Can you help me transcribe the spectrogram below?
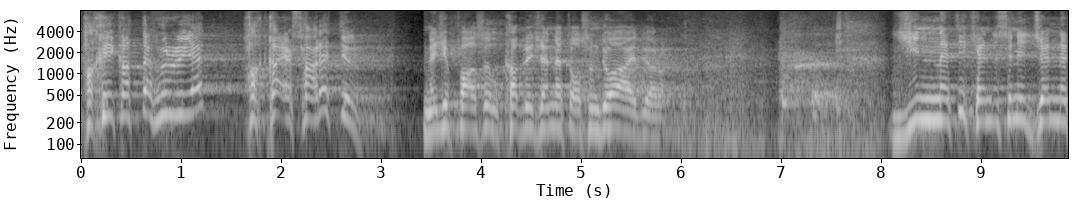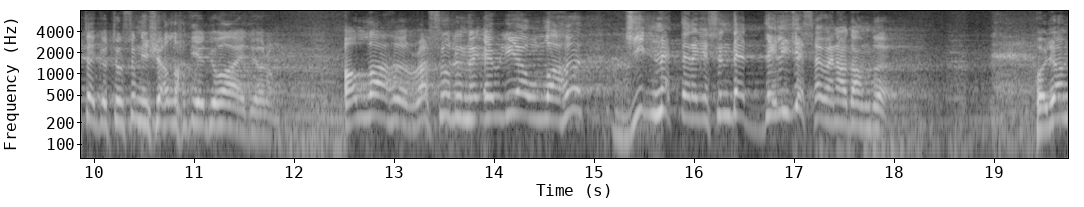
Hakikatte hürriyet hakka esarettir. Necip Fazıl kabri cennet olsun dua ediyorum. Cinneti kendisini cennete götürsün inşallah diye dua ediyorum. Allah'ı, Resulünü, Evliyaullah'ı cinnet derecesinde delice seven adamdı. Hocam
